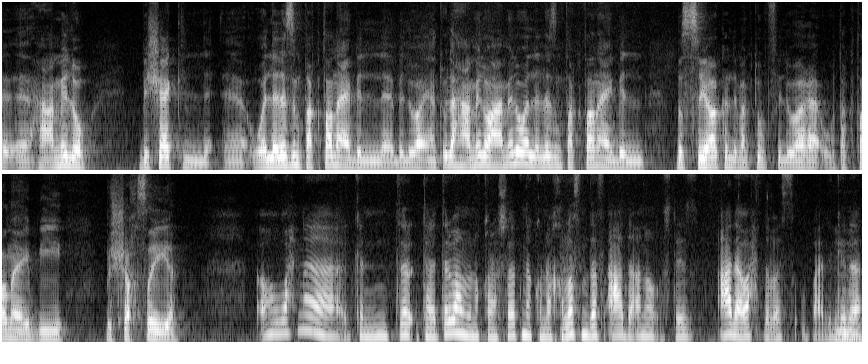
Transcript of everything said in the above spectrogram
آه، هعمله. بشكل آه، ولا لازم تقتنعي بال, بال يعني تقولي هعمله هعمله ولا لازم تقتنعي بال بالسياق اللي مكتوب في الورق وتقتنعي بيه بالشخصية؟ هو إحنا كان تلات أرباع من نقاشاتنا كنا خلصنا ده في قعده أنا وأستاذ قعده واحدة بس وبعد كده مم.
